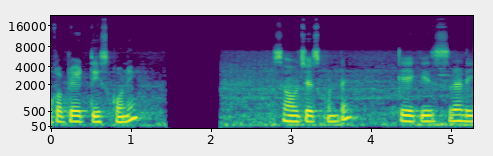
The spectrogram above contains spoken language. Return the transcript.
ఒక ప్లేట్ తీసుకొని సర్వ్ చేసుకుంటే కేక్ ఈస్ రెడీ.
